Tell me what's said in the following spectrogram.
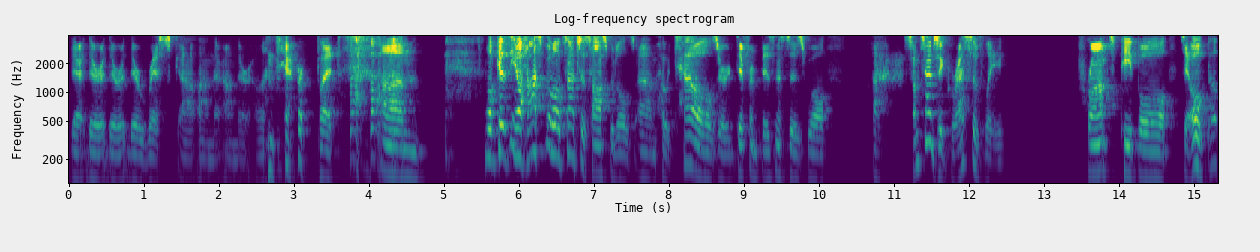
their their their their risk uh, on their on their own there, but. Um, well, because you know, hospital. It's not just hospitals. Um, hotels or different businesses will uh, sometimes aggressively prompt people say, "Oh,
